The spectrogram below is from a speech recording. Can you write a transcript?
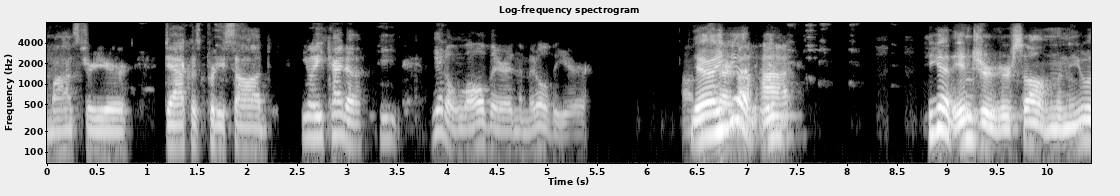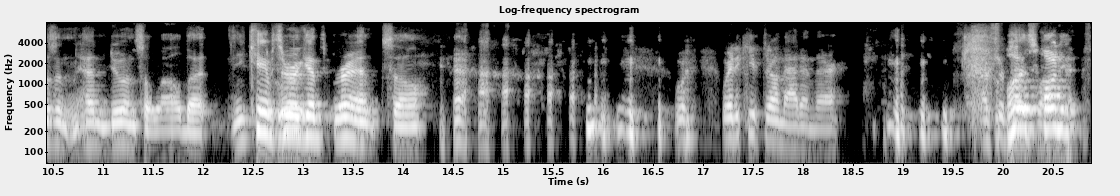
monster year. Dak was pretty solid. You know, he kind of he he had a lull there in the middle of the year. Um, Yeah, he got hot. He got injured or something, and he wasn't hadn't doing so well. But he came through Who- against Brent, so way, to keep throwing that in there. Well, it's funny. it.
